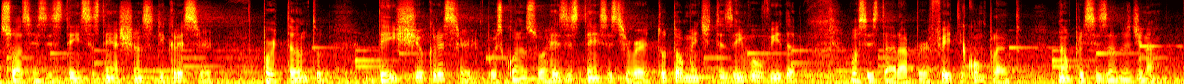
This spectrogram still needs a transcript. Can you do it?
suas resistências têm a chance de crescer. Portanto, deixe-o crescer, pois quando sua resistência estiver totalmente desenvolvida, você estará perfeito e completo, não precisando de nada.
